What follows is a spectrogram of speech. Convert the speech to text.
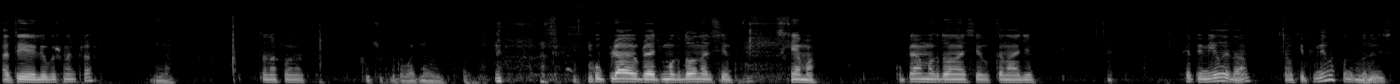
А ти любиш Майнкрафт? Ні. То нахуй на тобі? Хочу продавати на Оликс. Купляю, блядь, в Макдональдсі. Схема. Купляю в Макдональдсі в Канаді. Хеппі Міли, да? Там в Хеппі Мілах вони Мгм. продаються.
